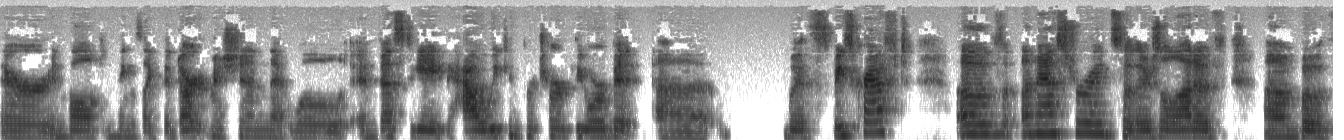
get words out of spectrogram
they're involved in things like the DART mission that will investigate how we can perturb the orbit. Uh, with spacecraft of an asteroid. So there's a lot of um, both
